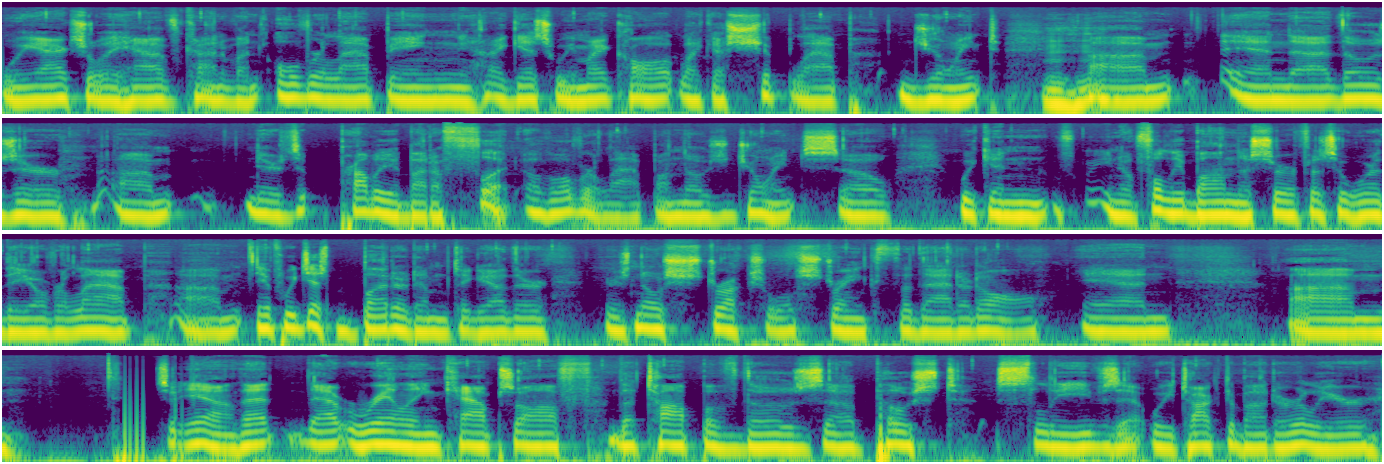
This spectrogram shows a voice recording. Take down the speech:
we actually have kind of an overlapping, I guess we might call it like a shiplap joint. Um, and uh, those are, um, there's probably about a foot of overlap on those joints. So we can, you know, fully bond the surface of where they overlap. Um, if we just butted them together, there's no structural strength to that at all. And um, so yeah, that that railing caps off the top of those uh, post sleeves that we talked about earlier.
